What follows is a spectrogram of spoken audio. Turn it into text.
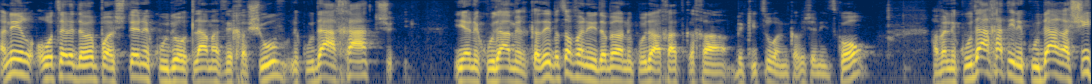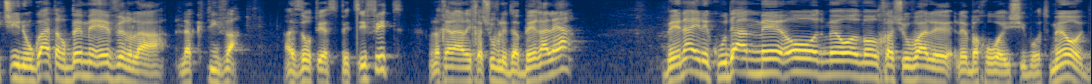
אני רוצה לדבר פה על שתי נקודות למה זה חשוב. נקודה אחת, שהיא הנקודה המרכזית, בסוף אני אדבר על נקודה אחת ככה בקיצור, אני מקווה שאני אזכור. אבל נקודה אחת היא נקודה ראשית שהיא נוגעת הרבה מעבר לכתיבה הזאת הספציפית, ולכן היה לי חשוב לדבר עליה. בעיניי נקודה מאוד מאוד מאוד חשובה לבחורי ישיבות, מאוד,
